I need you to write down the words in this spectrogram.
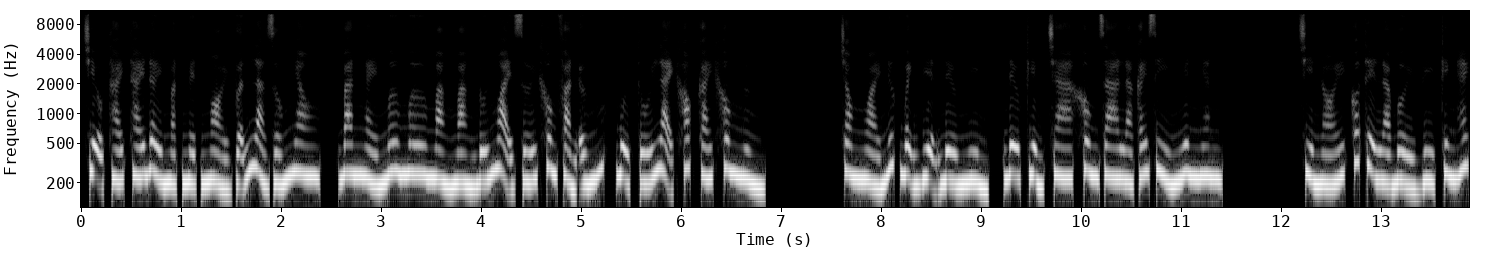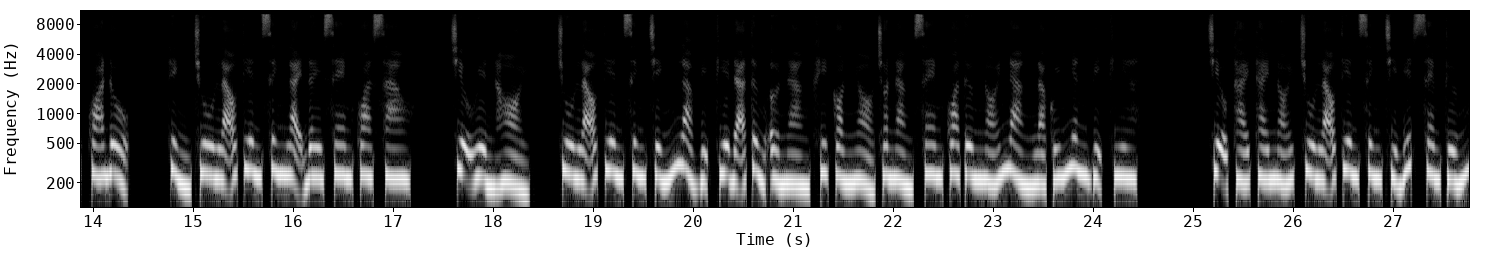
Triệu thái thái đầy mặt mệt mỏi vẫn là giống nhau, ban ngày mơ mơ màng màng đối ngoại giới không phản ứng, buổi tối lại khóc cái không ngừng. Trong ngoài nước bệnh viện đều nhìn, đều kiểm tra không ra là cái gì nguyên nhân. Chỉ nói có thể là bởi vì kinh hách quá độ. Thỉnh chu lão tiên sinh lại đây xem qua sao. Triệu huyền hỏi, chu lão tiên sinh chính là vị kia đã từng ở nàng khi còn nhỏ cho nàng xem qua tương nói nàng là quý nhân vị kia. Triệu Thái Thái nói Chu lão tiên sinh chỉ biết xem tướng,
